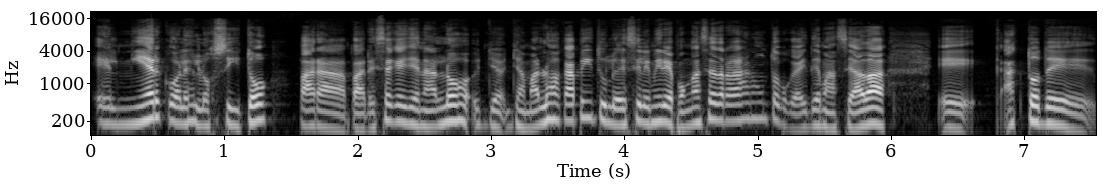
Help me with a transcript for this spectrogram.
el miércoles los citó para, parece que llenarlos, llamarlos a capítulo y decirle, mire, pónganse a trabajar juntos porque hay demasiada eh, actos de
